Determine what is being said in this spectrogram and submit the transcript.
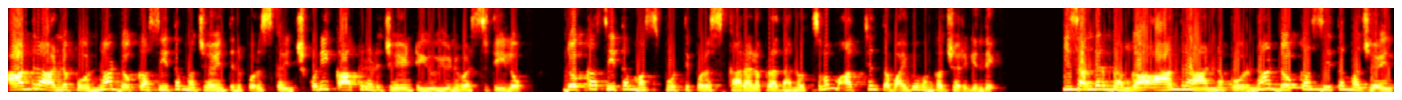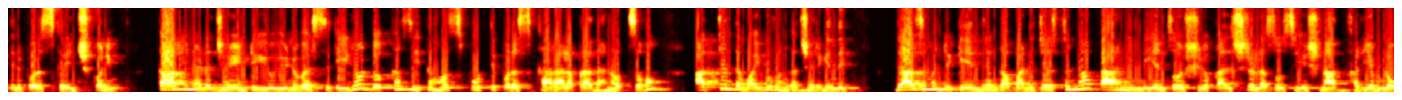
ఆంధ్ర అన్నపూర్ణ డొక్కా సీతమ్మ జయంతిని పురస్కరించుకొని కాకినాడ జేఎన్టీయు యూనివర్సిటీలో డొక్కా సీతమ్మ స్ఫూర్తి పురస్కారాల ప్రధానోత్సవం అత్యంత వైభవంగా జరిగింది. ఈ సందర్భంగా ఆంధ్ర అన్నపూర్ణ డొక్కా సీతమ్మ జయంతిని పురస్కరించుకొని కాకినాడ జేఎన్టీయు యూనివర్సిటీలో డొక్కా సీతమ్మ స్ఫూర్తి పురస్కారాల ప్రధానోత్సవం అత్యంత వైభవంగా జరిగింది. రాజమండ్రి కేంద్రంగా పనిచేస్తున్న pan Indian socio cultural association ఆధ్వర్యంలో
